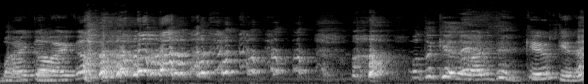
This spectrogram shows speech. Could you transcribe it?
말까 말까. 어떻게 해야 말이 돼? 개웃기네.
